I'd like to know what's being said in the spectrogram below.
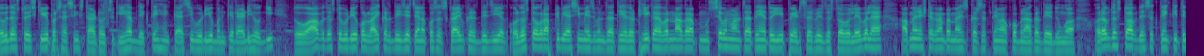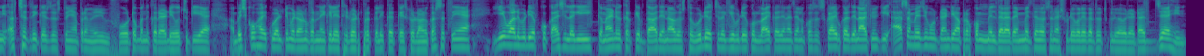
तो अभी दोस्तों इसकी भी प्रोसेसिंग स्टार्ट हो चुकी है। अब देखते हैं कैसी वीडियो बनकर रेडी होगी। तो आप दोस्तों वीडियो को लाइक कर दीजिए चैनल को सब्सक्राइब कर दीजिए। और दोस्तों, अगर आपकी भी ऐसी इमेज बन जाती है तो ठीक है, वरना अगर आप मुझसे बनवाना चाहते हैं तो ये पेड सर्विस दोस्तों अवेलेबल है। आप मेरे इंस्टाग्राम पर मैसेज कर सकते हैं, मैं आपको बनाकर दे दूँगा। और अब दोस्तों, आप देख सकते हैं कितनी अच्छे तरीके से दोस्तों यहाँ पर मेरी फ़ोटो बनकर रेडी हो चुकी है। अब इसको हाई क्वालिटी में डाउन करने के लिए थ्री डॉट पर क्लिक करके इसको डाउन कर सकते हैं। ये वाली वीडियो आपको कैसी लगी कमेंट में करके बता देना। दोस्तों वीडियो अच्छी लगी वीडियो को लाइक कर देना चैनल को सब्सक्राइब कर देना, क्योंकि ऐसा अमेजिंग कंटेंट यहाँ पर आपको मिलता रहता है। मिलते हैं दोस्तों नेक्स्ट वीडियो को लेकर तो जय हिंद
